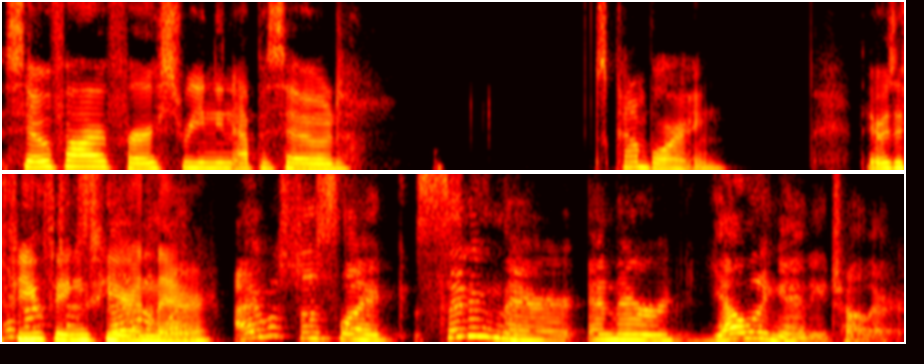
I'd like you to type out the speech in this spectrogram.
So far, first reunion episode, it's kind of boring. There was a few things here that, and like, there. I was just like sitting there and they're yelling at each other.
